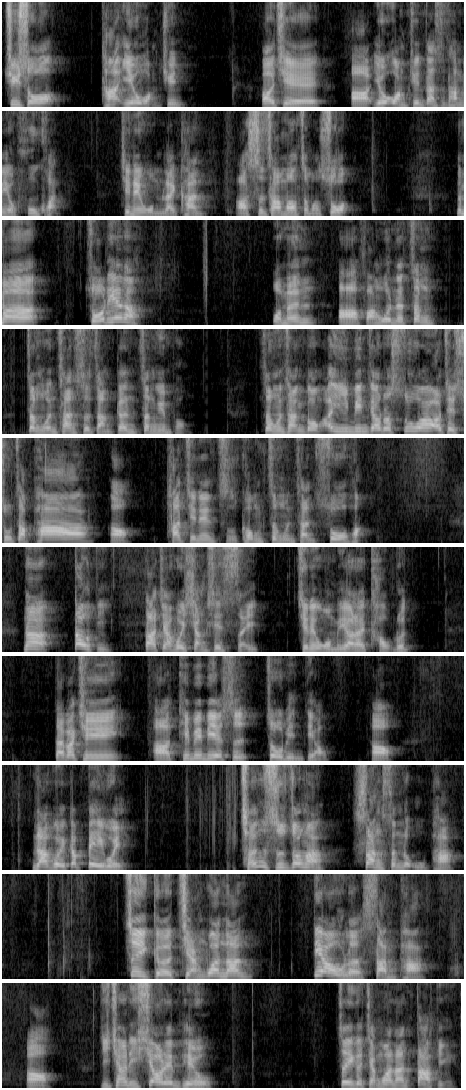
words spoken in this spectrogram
据说他也有网军，而且啊有网军，但是他没有付款。今天我们来看啊，四叉猫怎么说？那么昨天呢，我们啊访问了郑郑文灿市长跟郑运鹏，郑文灿公啊移民调的输啊，而且输咋怕啊？哦，他今天指控郑文灿说谎。那到底大家会相信谁？今天我们要来讨论。台北区啊，TVBS 做民调，好，六月跟八月，陈时中啊上升了五趴，这个蒋万安掉了三趴，啊，以前你笑脸票，这个蒋万安大跌，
